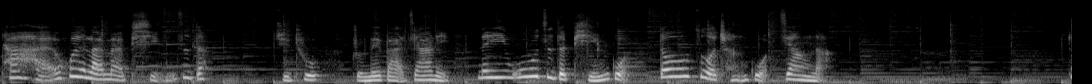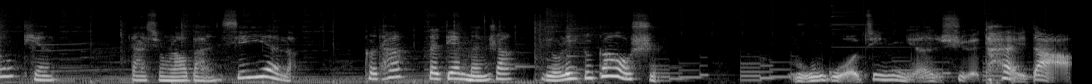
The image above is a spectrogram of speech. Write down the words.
他还会来买瓶子的。菊兔准备把家里那一屋子的苹果都做成果酱呢。冬天，大熊老板歇业了，可他在店门上留了一个告示：如果今年雪太大，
